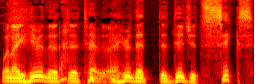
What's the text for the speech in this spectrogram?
when I hear that, uh, te- I hear that the digit six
